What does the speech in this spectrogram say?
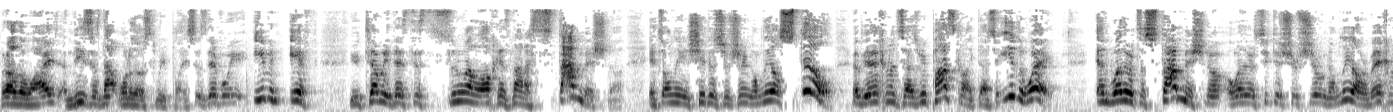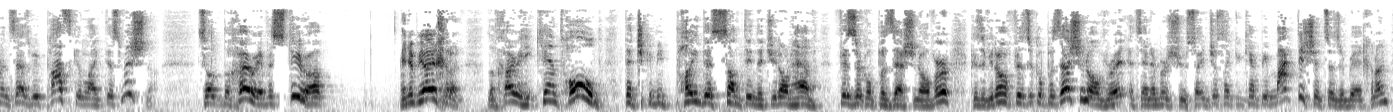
but otherwise, and this is not one of those three places. Therefore, even if you tell me this this Sunu halacha is not a stam Mishnah, it's only in Shita Shir Gamliel. Still, Rabbi Yechanan says we paskin like that. So either way and whether it's a stam mishnah or whether it's Sita Shivim Gamliel, Rabbi Yechanan says we paskin like this mishnah. So the chayri of a stira. And Rabbi the L'chari, he can't hold that you can be paid this something that you don't have physical possession over, because if you don't have physical possession over it, it's an Shusa. Just like you can't be Makdish, it says Rabbi Yechanan,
